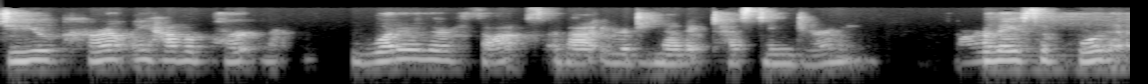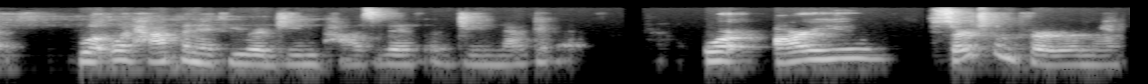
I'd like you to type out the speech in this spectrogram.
do you currently have a partner? What are their thoughts about your genetic testing journey? Are they supportive? What would happen if you were gene positive or gene negative? Or are you searching for a romantic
